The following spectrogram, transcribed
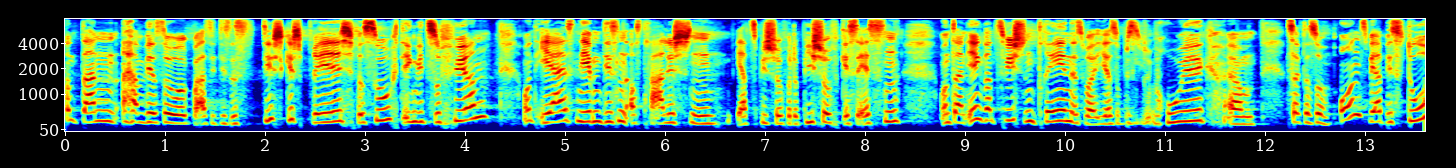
Und dann haben wir so quasi dieses Tischgespräch versucht irgendwie zu führen. Und er ist neben diesem australischen Erzbischof oder Bischof gesessen. Und dann irgendwann zwischendrin, es war eher so ein bisschen ruhig, ähm, sagt er so, und wer bist du?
